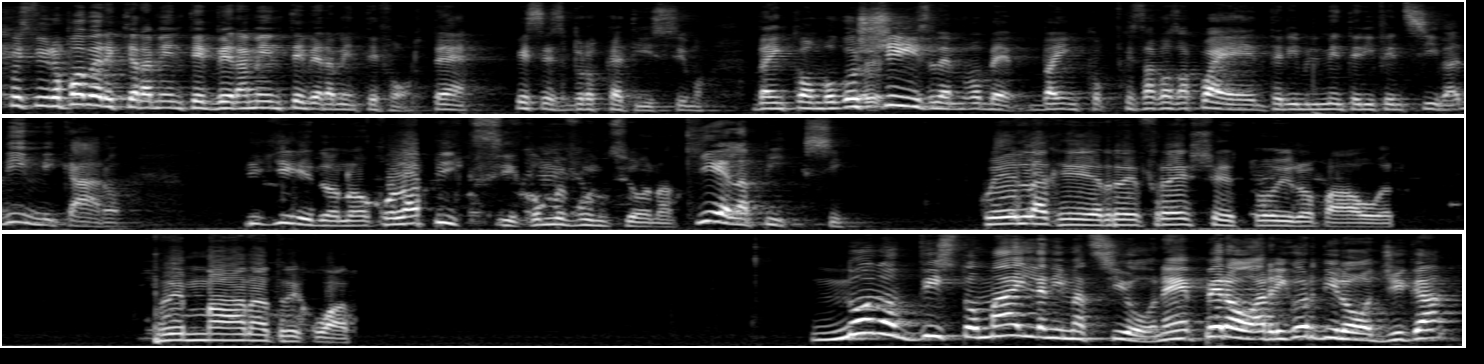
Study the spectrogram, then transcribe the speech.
questo Hero Power è chiaramente veramente, veramente forte. Eh? Questo è sbroccatissimo. Va in combo con eh. Shislem. Vabbè, questa cosa qua è terribilmente difensiva. Dimmi, caro. Ti chiedono con la Pixie come funziona. Chi è la Pixie? Quella che refresh il tuo Hero Power. 3 mana, 3-4. Non ho visto mai l'animazione, però a rigor di logica,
